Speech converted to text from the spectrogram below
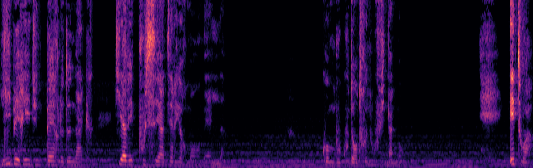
Libérée d'une perle de nacre qui avait poussé intérieurement en elle. Comme beaucoup d'entre nous finalement. Et toi,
